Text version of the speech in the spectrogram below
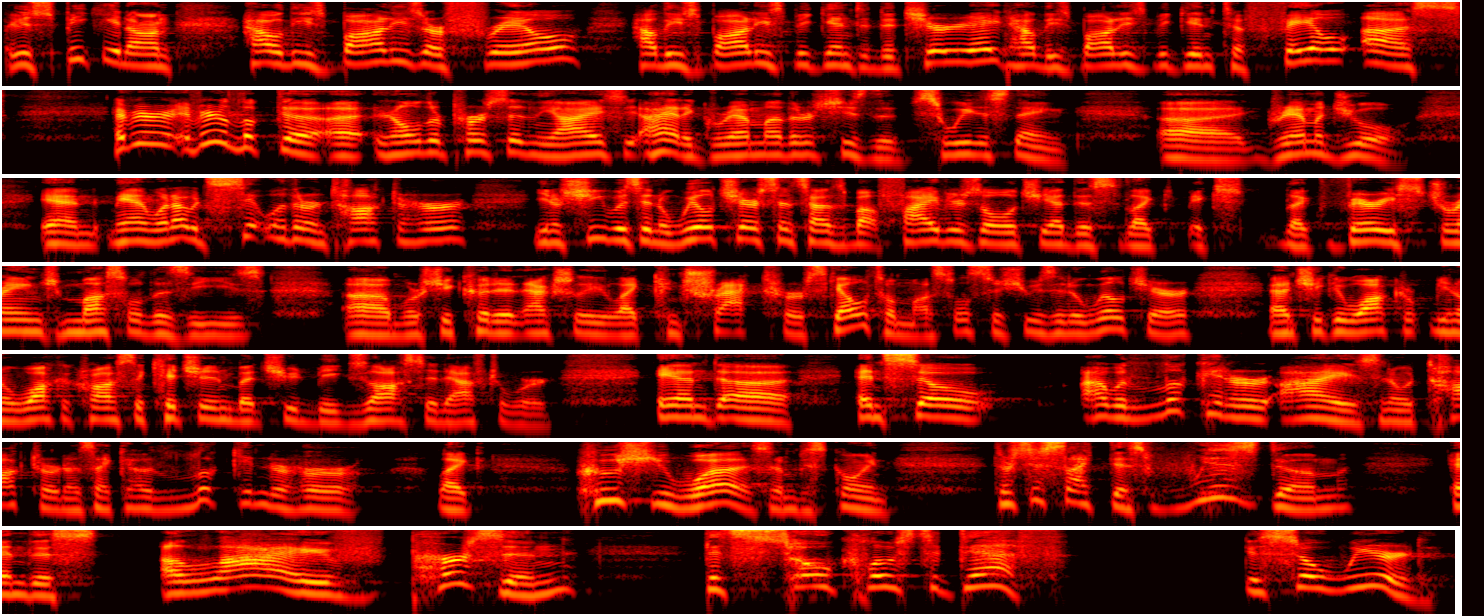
He was speaking on how these bodies are frail, how these bodies begin to deteriorate, how these bodies begin to fail us have you ever, have you ever looked a, a, an older person in the eyes? I had a grandmother. She's the sweetest thing, uh, Grandma Jewel. And man, when I would sit with her and talk to her, you know, she was in a wheelchair since I was about five years old. She had this like, ex, like very strange muscle disease, um, where she couldn't actually like contract her skeletal muscles. So she was in a wheelchair and she could walk, you know, walk across the kitchen, but she would be exhausted afterward. And, uh, and so I would look at her eyes and I would talk to her, and I was like, I would look into her, like who she was. I'm just going, there's just like this wisdom and this alive person that's so close to death. It's so weird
